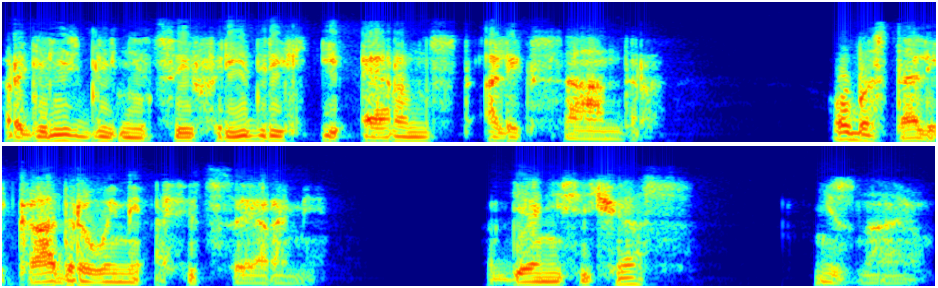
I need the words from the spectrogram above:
родились близнецы Фридрих и Эрнст Александр. Оба стали кадровыми офицерами. Где они сейчас, не знаю.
